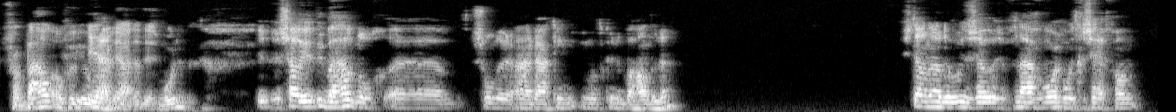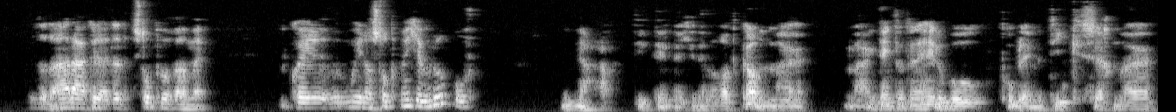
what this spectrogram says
verbaal over je Ja. ja, dat is moeilijk. Zou je überhaupt nog eh, zonder aanraking iemand kunnen behandelen? Stel nou, er zo, vandaag of morgen wordt gezegd van dat aanraken, dat stoppen we wel mee. Je, moet je dan stoppen met je beroep? Of? Nou, ik denk dat je er wel wat kan, maar, maar ik denk dat een heleboel problematiek, zeg maar,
